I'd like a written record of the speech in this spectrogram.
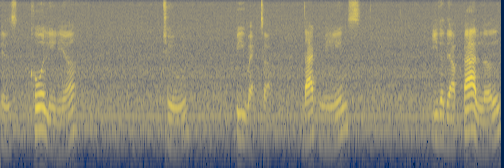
is collinear to b vector that means either they are parallel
